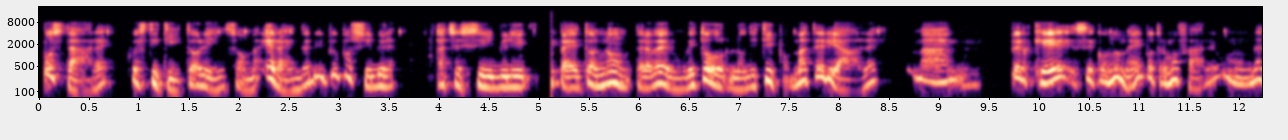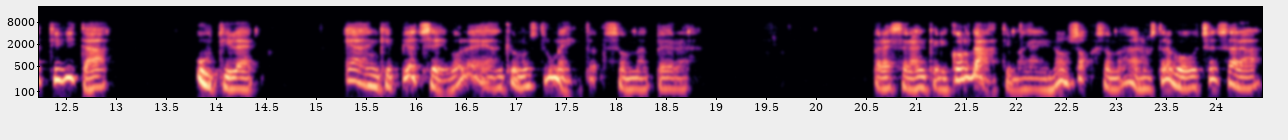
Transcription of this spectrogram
postare questi titoli, insomma, e renderli il più possibile accessibili, ripeto, non per avere un ritorno di tipo materiale, ma perché secondo me potremmo fare un'attività utile e anche piacevole e anche uno strumento, insomma, per, per essere anche ricordati, magari, non so, insomma, la nostra voce sarà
